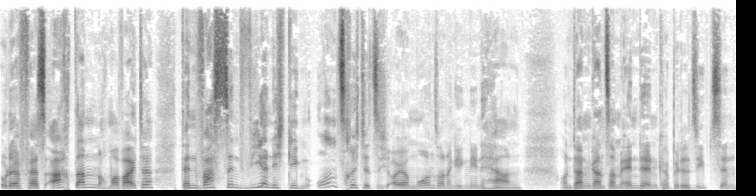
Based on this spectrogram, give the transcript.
Oder Vers 8 dann nochmal weiter. Denn was sind wir? Nicht gegen uns richtet sich euer Murren, sondern gegen den Herrn. Und dann ganz am Ende in Kapitel 17,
